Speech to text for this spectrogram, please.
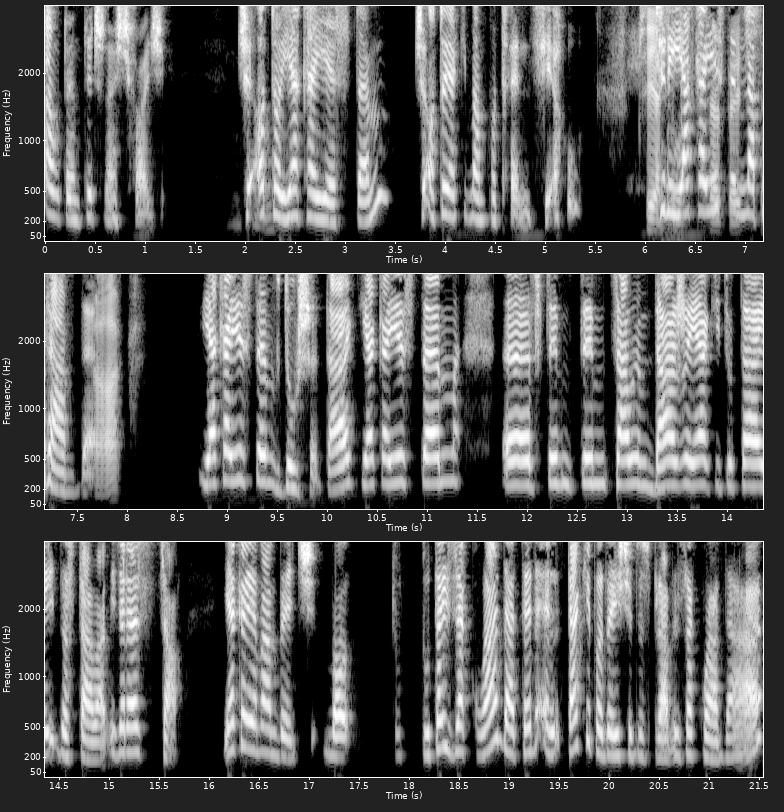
autentyczność chodzi? Czy o to, jaka jestem, czy o to, jaki mam potencjał? Czyli jaka jestem być? naprawdę. Tak. Jaka jestem w duszy, tak? Jaka jestem e, w tym, tym całym darze, jaki tutaj dostałam. I teraz co? Jaka ja mam być? Bo tu, tutaj zakłada ten, takie podejście do sprawy zakłada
